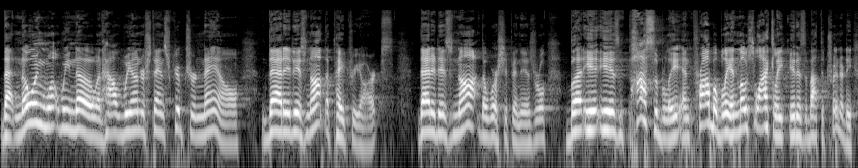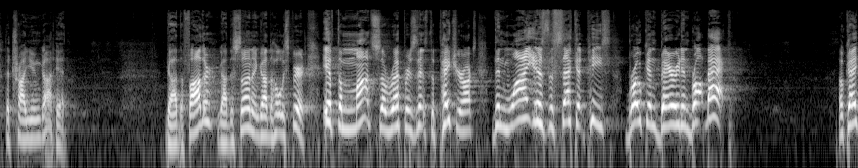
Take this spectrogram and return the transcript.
that knowing what we know and how we understand Scripture now, that it is not the patriarchs, that it is not the worship in Israel, but it is possibly and probably and most likely it is about the Trinity, the triune Godhead. God the Father, God the Son, and God the Holy Spirit. If the matzah represents the patriarchs, then why is the second piece broken, buried, and brought back? Okay?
